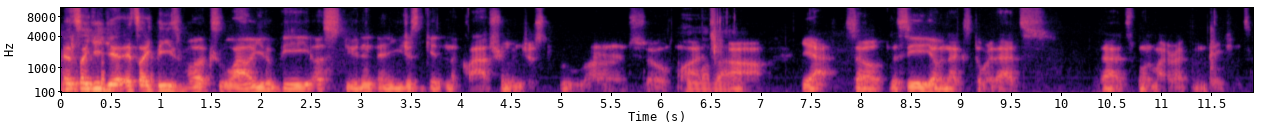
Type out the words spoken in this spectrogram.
it's like you get it's like these books allow you to be a student and you just get in the classroom and just learn so much. I love that. Uh, yeah. So the CEO next door, that's that's one of my recommendations.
